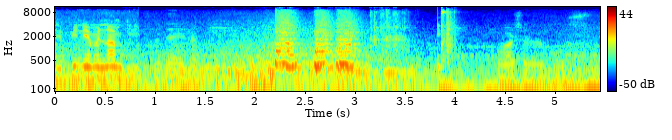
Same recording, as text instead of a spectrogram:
এই পিনিয়ামের নাম কি vos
